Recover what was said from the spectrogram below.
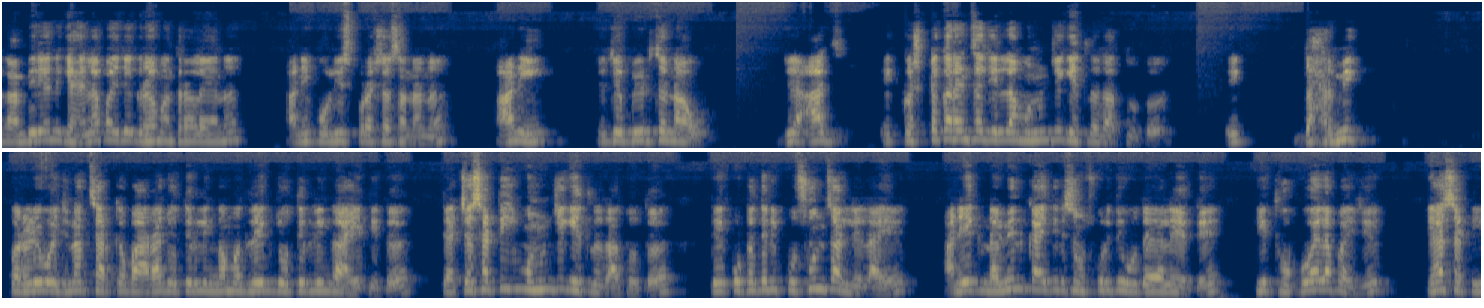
गांभीर्याने घ्यायला पाहिजे गृह मंत्रालयानं आणि पोलीस प्रशासनानं. आणि हे जे बीडचं नाव जे आज एक कष्टकऱ्यांचा जिल्हा म्हणून जे घेतलं जात होतं एक धार्मिक परळी वैजनाथ सारखं बारा ज्योतिर्लिंगामधलं एक ज्योतिर्लिंग आहे तिथं. त्याच्यासाठी म्हणून जे घेतलं जात होतं ते कुठंतरी पुसून चाललेलं आहे. आणि एक नवीन काहीतरी संस्कृती उदयाला येते ही थोपवायला पाहिजे. यासाठी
